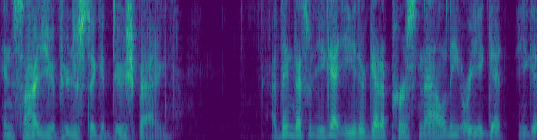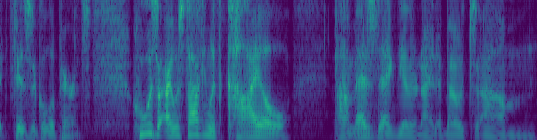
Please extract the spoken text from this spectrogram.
inside you if you're just like a douchebag. I think that's what you get. You either get a personality or you get you get physical appearance. Who was I was talking with Kyle um, Mesdag the other night about um,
